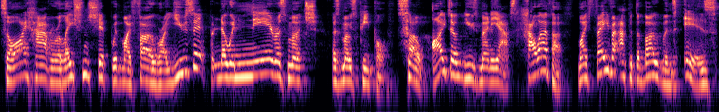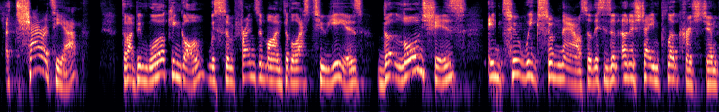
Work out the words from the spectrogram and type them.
So I have a relationship with my phone where I use it, but nowhere near as much as most people. So I don't use many apps. However, my favorite app at the moment is a charity app that I've been working on with some friends of mine for the last two years that launches in two weeks from now. So this is an unashamed plug, Christian.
